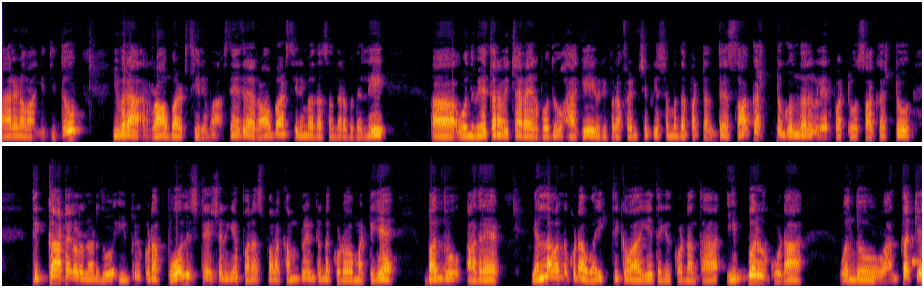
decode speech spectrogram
ಕಾರಣವಾಗಿದ್ದು ಇವರ ರಾಬರ್ಟ್ ಸಿನಿಮಾ. ಸ್ನೇಹಿತರೆ, ರಾಬರ್ಟ್ ಸಿನಿಮಾದ ಸಂದರ್ಭದಲ್ಲಿ ಒಂದು ವೇತನ ವಿಚಾರ ಇರ್ಬೋದು, ಹಾಗೆ ಇವರಿಬ್ಬರ ಫ್ರೆಂಡ್ಶಿಪ್ಗೆ ಸಂಬಂಧಪಟ್ಟಂತೆ ಸಾಕಷ್ಟು ಗೊಂದಲಗಳು ಏರ್ಪಟ್ಟು, ಸಾಕಷ್ಟು ತಿಕ್ಕಾಟಗಳು ನಡೆದು, ಇಬ್ರು ಕೂಡ ಪೊಲೀಸ್ ಸ್ಟೇಷನ್ಗೆ ಪರಸ್ಪರ ಕಂಪ್ಲೇಂಟ್ ಅನ್ನು ಕೊಡುವ ಮಟ್ಟಿಗೆ ಬಂದು ಆದ್ರೆ ಎಲ್ಲವನ್ನು ಕೂಡ ವೈಯಕ್ತಿಕವಾಗಿ ತೆಗೆದುಕೊಂಡಂತಹ ಇಬ್ಬರು ಕೂಡ ಒಂದು ಹಂತಕ್ಕೆ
